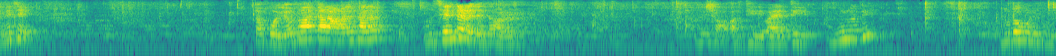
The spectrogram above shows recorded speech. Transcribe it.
এনেছে? তা পোলিও খাওয়া তার আমাদের তাহলে সেন্টারে যেতে হবে। না সব দিদি ভাইয়ের দি মুরগি দুটো মুড়ি মুড়ি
